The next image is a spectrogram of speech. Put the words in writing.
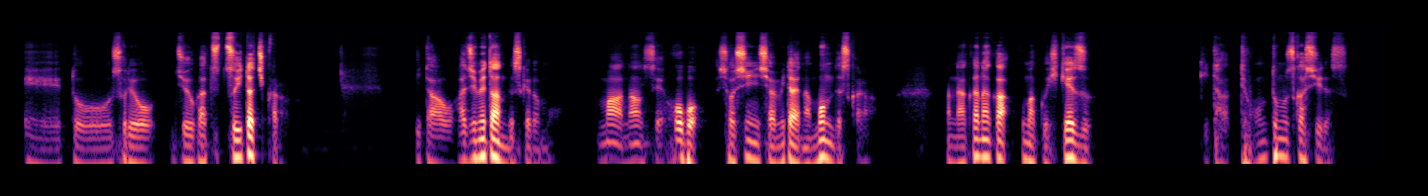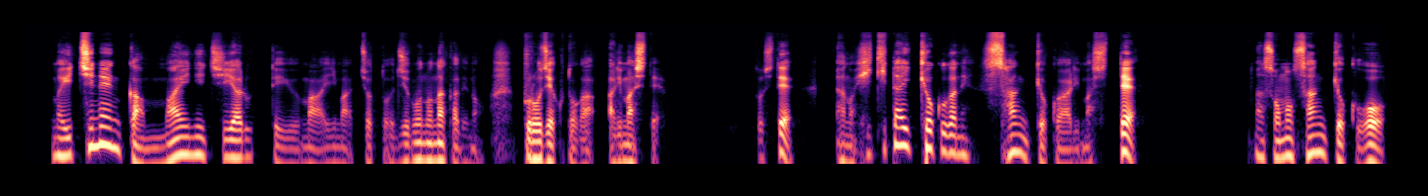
えっ、と、それを10月1日からギターを始めたんですけども、まあ、なんせほぼ初心者みたいなもんですから、まあなかなかうまく弾けず、ギターってほんと難しいです。まあ、1年間毎日やるっていう、まあ、今ちょっと自分の中でのプロジェクトがありまして、そして、あの、弾きたい曲がね、3曲ありまして、まあ、その3曲を、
